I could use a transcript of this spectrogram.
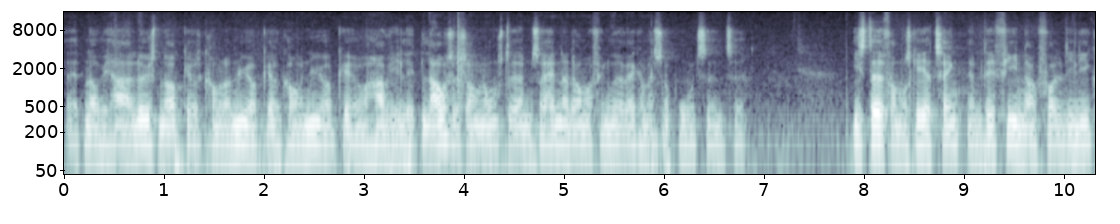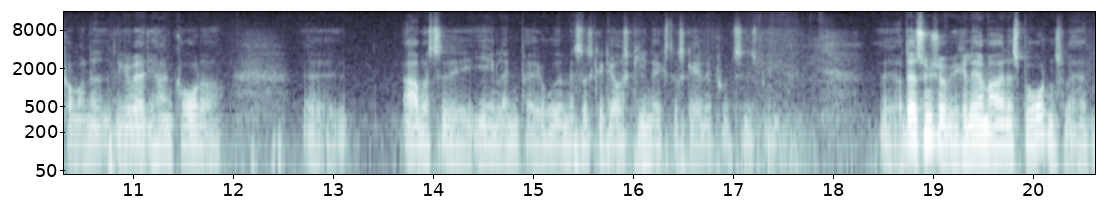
At når vi har løst en opgave, så kommer der en ny opgave, kommer en ny opgave, og har vi lidt lavsæson nogle steder, så handler det om at finde ud af, hvad kan man så bruge tiden til. I stedet for måske at tænke, at det er fint nok, folk de lige kommer ned. Det kan være, at de har en kortere øh, arbejdstid i, en eller anden periode, men så skal de også give en ekstra skalle på et tidspunkt. Øh, og der synes jeg, at vi kan lære meget af sportens verden.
